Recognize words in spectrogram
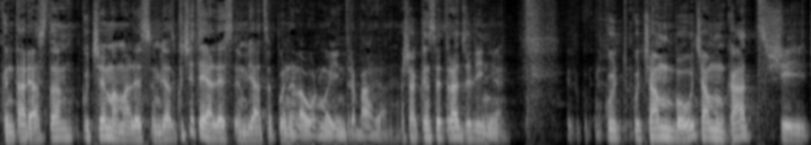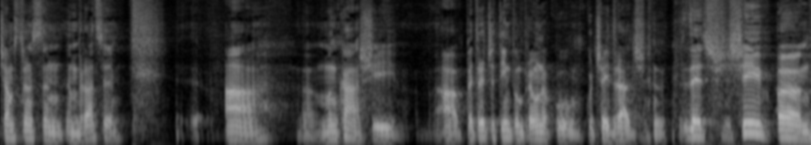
cântarea asta, cu ce m-am ales în viață, cu ce te-ai ales în viață până la urmă, e întrebarea. Așa, când se trage linie, cu, cu ce am băut, ce am mâncat și ce am strâns în, în brațe, a mânca și a petrece timp împreună cu, cu cei dragi. Deci și uh,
